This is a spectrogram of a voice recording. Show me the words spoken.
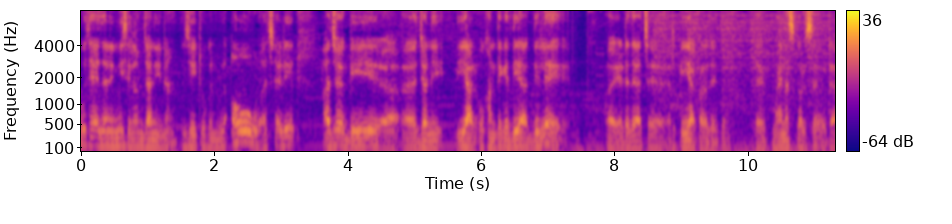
কোথায় জানি নিয়েছিলাম জানি না। যে টোকেনগুলো ও আচ্ছা রে আচ্ছা কি জানি, ইয়ার, ওখান থেকে দিয়া দিলে এটা দিয়ে আছে আর কি, ইয়া করা যাইতো। মাইনাস করছে ওটা।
